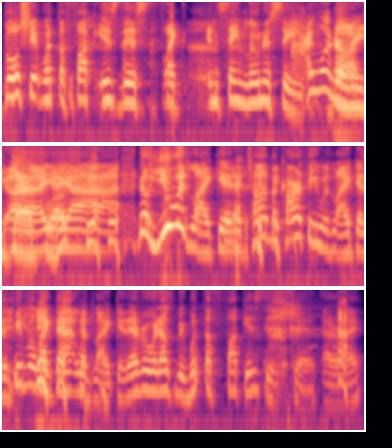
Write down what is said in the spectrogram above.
bullshit. What the fuck is this like insane lunacy? I wanna book? read uh, that right, yeah, book. yeah. No, you would like it, and Todd McCarthy would like it, and people like that would like it. Everyone else would be, what the fuck is this shit? All right.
